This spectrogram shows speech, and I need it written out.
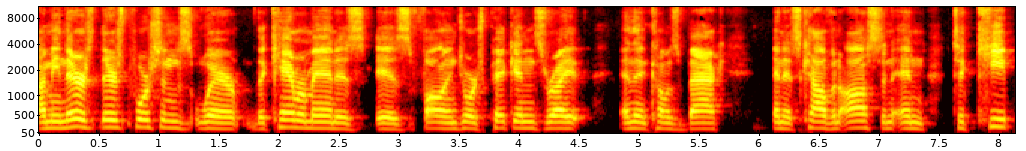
I mean there's there's portions where the cameraman is is following george pickens right? And then comes back and it's calvin austin. And to keep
